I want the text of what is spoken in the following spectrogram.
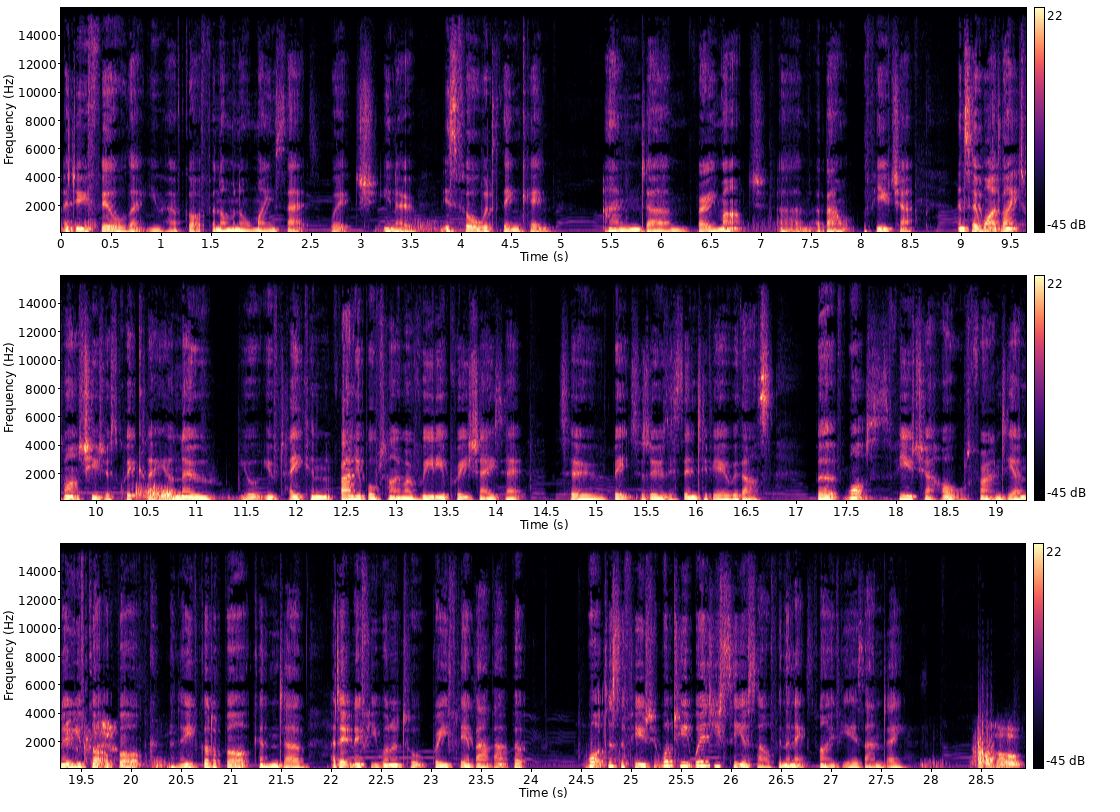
I do feel that you have got a phenomenal mindset, which, you know, is forward thinking and um, very much um, about the future. And so, what I'd like to ask you just quickly, I know you have taken valuable time. I really appreciate it to be to do this interview with us. But what's the future hold for Andy? I know you've got a book. I know you've got a book, and um, I don't know if you want to talk briefly about that. But what does the future? What do you? Where do you see yourself in the next five years, Andy? Oh,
